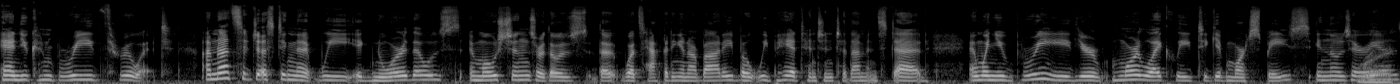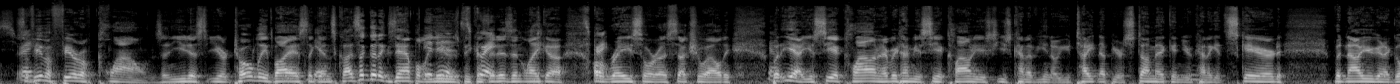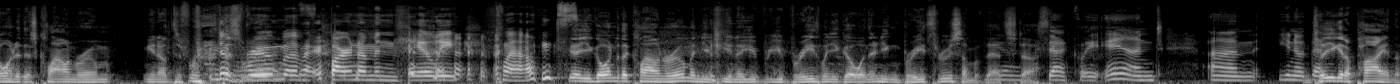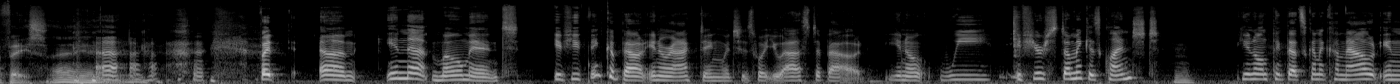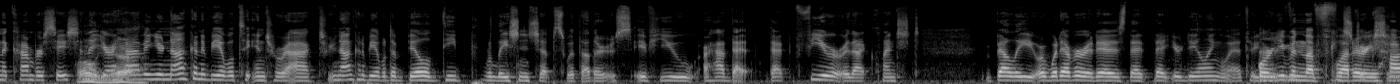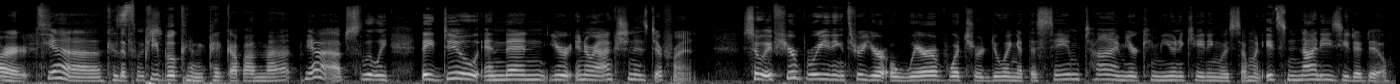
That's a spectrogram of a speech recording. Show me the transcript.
and you can breathe through it. I'm not suggesting that we ignore those emotions or those the, what's happening in our body, but we pay attention to them instead. And when you breathe, you're more likely to give more space in those areas. So if you have a fear of clowns and you just you're totally biased Yeah. against clowns, that's a good example to It use is. because Great. it isn't like a, a race or a sexuality. But yeah, you see a clown, and every time you see a clown, you, you kind of you know you tighten up your stomach and you mm. kind of get scared. But now you're going to go into this clown room. You know, this, The this room of Barnum and Bailey clowns. Yeah, you go into the clown room and you you know you you breathe when you go in there, and you can breathe through some of that Yeah, stuff Exactly. And, um, you know, until that, you get a pie in the face. Eh. But um, in that moment, if you think about interacting, which is what you asked about, you know, we, if your stomach is clenched, you don't think that's going to come out in the conversation Oh, that you're yeah. having. You're not going to be able to interact. You're not going to be able to build deep relationships with others if you have that, that fear or that clenched belly or whatever it is that, that you're dealing with. Or your- even the fluttery heart. Yeah. Because fl- people can pick up on that. yeah, absolutely. They do. And then your interaction is different. So if you're breathing through, you're aware of what you're doing at the same time you're communicating with someone. It's not easy to do.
